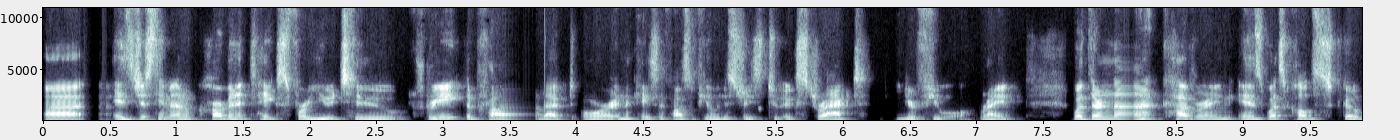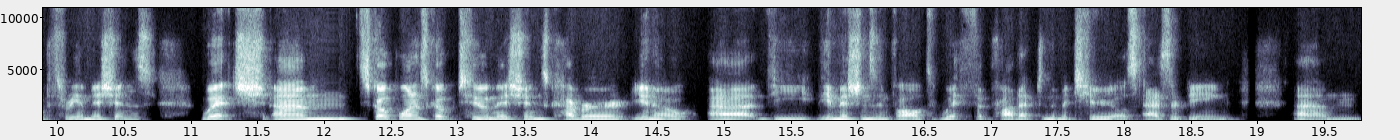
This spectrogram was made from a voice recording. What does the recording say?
uh, is just the amount of carbon it takes for you to create the product, or in the case of fossil fuel industries, to extract your fuel, right? What they're not covering is what's called scope three emissions, which um, scope one and scope two emissions cover, you know, uh, the the emissions involved with the product and the materials as they're being, um,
